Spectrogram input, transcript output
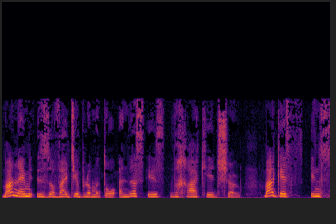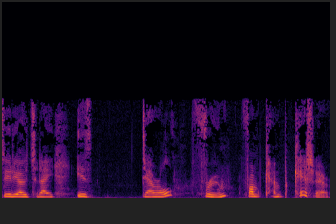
My name is Avadia Blumenthal and this is the Chai Kids Show. My guest in studio today is Darryl Froom from Camp Kesher.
